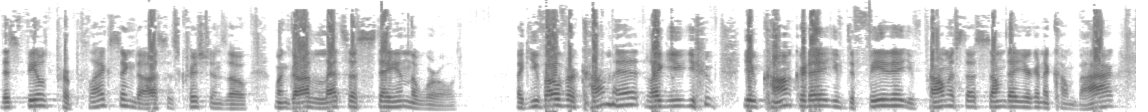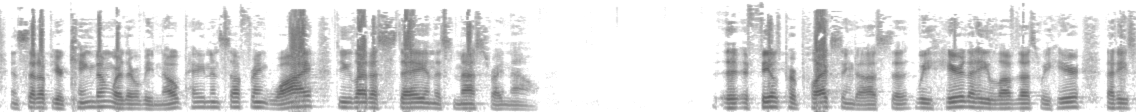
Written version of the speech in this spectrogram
this feels perplexing to us as Christians, though, when God lets us stay in the world. Like you've overcome it. Like you, you, you've conquered it. You've defeated it. You've promised us someday you're going to come back and set up your kingdom where there will be no pain and suffering. Why do you let us stay in this mess right now? It, feels perplexing to us that we hear that He loves us, we hear that He's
